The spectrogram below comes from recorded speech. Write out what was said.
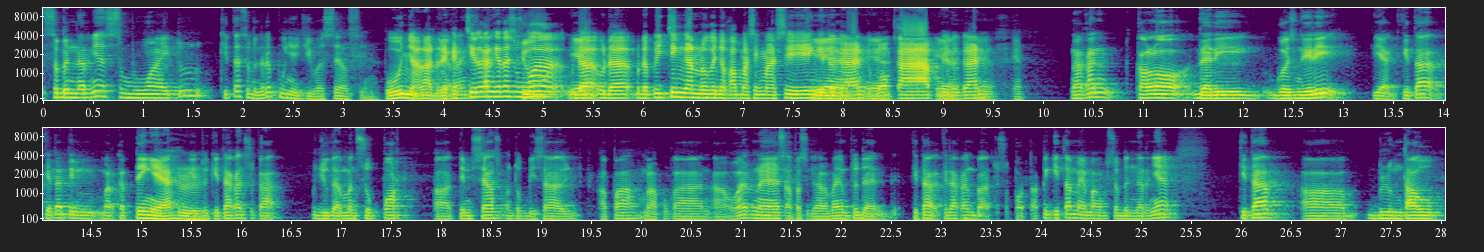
sebenarnya semua itu kita sebenarnya punya jiwa sales ya. Punya lah dari kan? kecil kan kita semua Cuma, udah iya. udah udah pitching kan lo ke nyokap masing-masing gitu Iya, kan, ke iya, bokap iya, gitu kan. iya, iya. Nah kan kalau dari gue sendiri ya kita kita tim marketing ya Hmm. gitu kita kan suka juga mensupport uh, tim sales untuk bisa apa melakukan uh, awareness apa segala macam itu dari kita kita kan bantu support tapi kita memang sebenarnya kita uh, belum tahu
